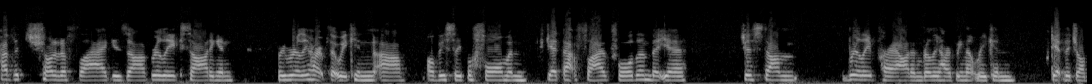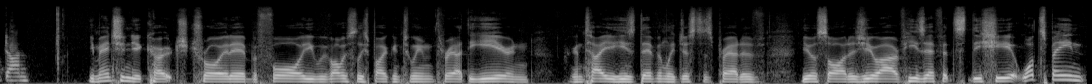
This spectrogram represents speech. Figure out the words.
have the shot at a flag is uh, really exciting. And we really hope that we can uh, obviously perform and get that flag for them. But yeah, just um, really proud and really hoping that we can get the job done. You mentioned your coach Troy there before. We've obviously spoken to him throughout the year, and I can tell you he's definitely just as proud of your side as you are of his efforts this year. What's been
